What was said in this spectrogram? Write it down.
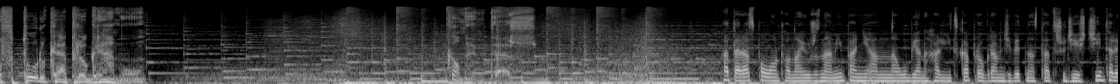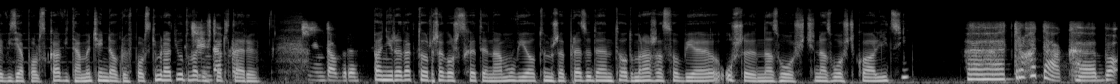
Powtórka programu. Komentarz. A teraz połączona już z nami pani Anna Łubian-Halicka, program 19.30, Telewizja Polska. Witamy, dzień dobry w Polskim Radiu 24. Dzień dobry. Dzień dobry. Pani redaktor Grzegorz Schetyna mówi o tym, że prezydent odmraża sobie uszy na złość, na złość koalicji? E, trochę tak, e, bo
